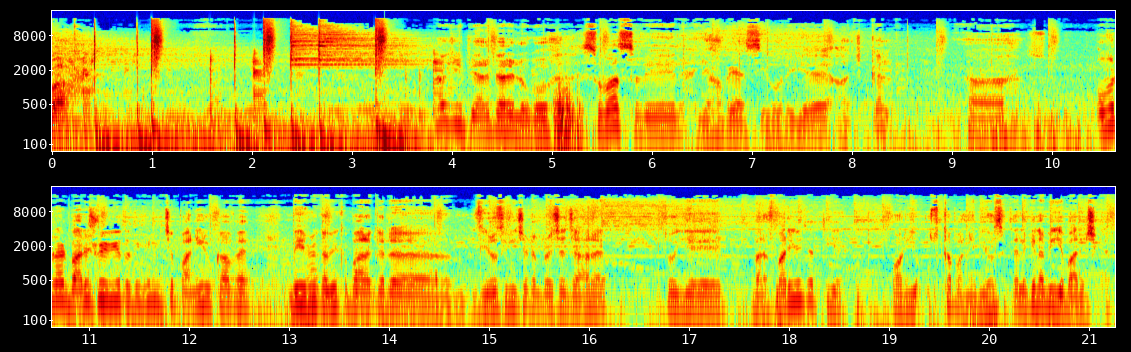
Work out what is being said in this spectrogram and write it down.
वाह। हेलो जी, प्यारे प्यारे लोगों, सुबह सवेर यहाँ पे ऐसी हो रही है। आजकल ओवरनाइट बारिश हुई हुई है तो देखिए नीचे पानी रुका हुआ है। बीच में कभी कभार अगर ज़ीरो से नीचे टेम्परेचर जा रहा है तो ये बर्फ़बारी हो जाती है और ये उसका पानी भी हो सकता है, लेकिन अभी ये बारिश का है।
